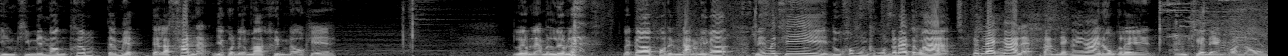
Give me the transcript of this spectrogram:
อินคิเมนต์นอนเพิ่ม damage แต่ละขั้นอะเยอะกว่าเดิมมากขึ้นนะโอเค เริ่มแล้วมันเริ่มแล้ว แล้วก็พอถึงด่านตรงนี้ก็เน้นไปที่ดูข้อมูลข้อมูลก็ได้แต่ว่าแรกๆง่ายแหละดันแดงก็ง่ายนะผมก็เลยเน้นเคลียร์แดงก่อนนะผม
